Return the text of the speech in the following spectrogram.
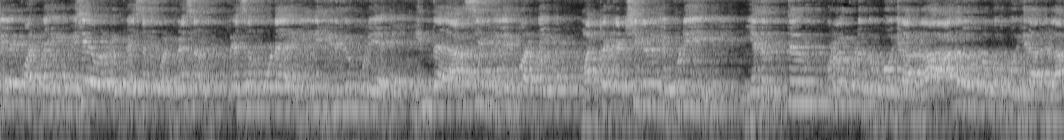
நிலைப்பாட்டை விஜய் அவர்கள் பேச பேச பேசக்கூட இன்னைக்கு இருக்கக்கூடிய இந்த அரசியல் நிலைப்பாட்டை மற்ற கட்சிகள் எப்படி எதிர்த்து குரல் கொடுக்க போகிறார்களா ஆதரவு கொடுக்க போகிறார்களா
